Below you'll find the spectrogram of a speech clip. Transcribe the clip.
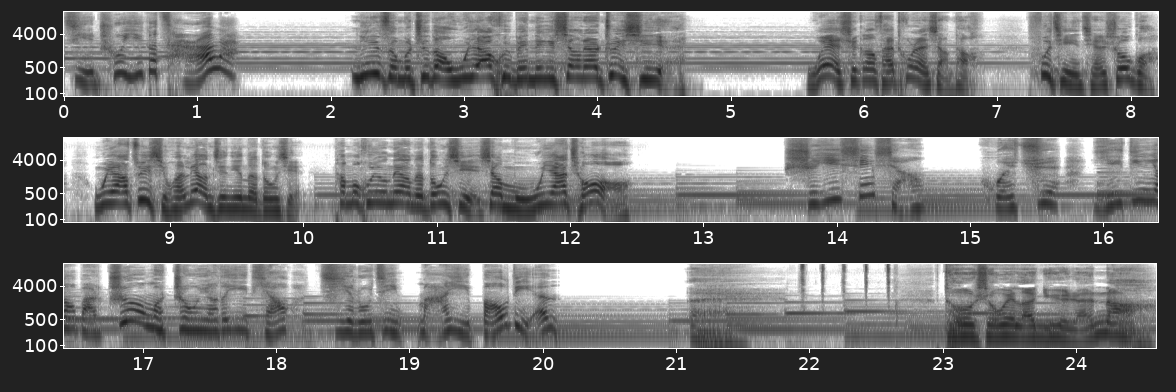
挤出一个词儿来。你怎么知道乌鸦会被那个项链坠吸引？我也是刚才突然想到，父亲以前说过，乌鸦最喜欢亮晶晶的东西，他们会用那样的东西向母乌鸦求偶。十一心想，回去一定要把这么重要的一条记录进蚂蚁宝典。哎，都是为了女人呐。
